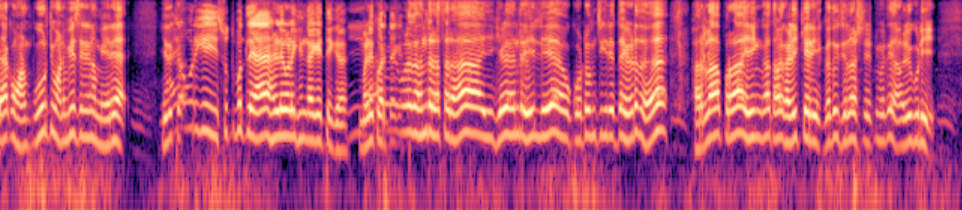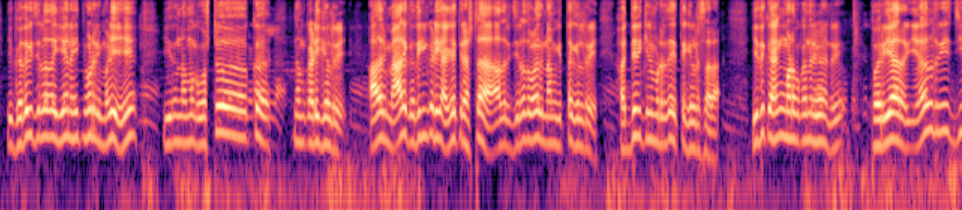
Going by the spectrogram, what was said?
ಯಾಕೆ ಒಣ ಪೂರ್ತಿ ಒಣಬೀಸ್ರಿ ನಮ್ಮ ಏರಿಯಾ. ಇದಕ್ಕೆ ಅವ್ರಿಗೆ ಈ ಸುತ್ತಮುತ್ತಲ ಯಾವ ಹಳ್ಳಿ ಒಳಗೆ ಹಿಂಗಾಗೈತಿ ಈಗ? ಮಳೆ ಕೊರತೆ. ಒಳಗೆ ಅಂದ್ರೆ ಸರ ಈಗ ಹೇಳೇನ್ರಿ ಇಲ್ಲಿ ಕೋಟುಂಚಿಗಿರಿತ ಹಿಡಿದು ಹರ್ಲಾಪುರ ಹಿಂಗೆ ತಳಗೆ ಹಳಿಕೇರಿ ಗದಗ ಜಿಲ್ಲಾ ಸ್ಟೇಟ್ ಮೇಲೆ ಹಳಿಗುಡಿ ಈ ಗದಗ ಜಿಲ್ಲಾದಾಗ ಏನೈತಿ ನೋಡ್ರಿ ಮಳೆ ಇದು ನಮಗೆ ಅಷ್ಟು ನಮ್ಮ ನಮ್ಮ ಕಡೆಗಿಲ್ರಿ ಆದ್ರೆ ಮ್ಯಾಲೆ ಗದಗಿ ಕಡೆಗೆ ಆಗೈತ್ರಿ ಅಷ್ಟ. ಆದ್ರೆ ಜಿಲ್ಲಾದೊಳಗೆ ನಮ್ಗೆ ಇತ್ತಾಗಿಲ್ರಿ. ಹದಿನೈದು ಕಿಲೋಮೀಟರ್ ಇತ್ತಾಗಿಲ್ರಿ ಸರ. ಇದಕ್ಕೆ ಹೆಂಗೆ ಮಾಡ್ಬೇಕಂದ್ರೆ ಹೇಳಿ ಪರಿಹಾರ ಎಲ್ರಿ ಜೀ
